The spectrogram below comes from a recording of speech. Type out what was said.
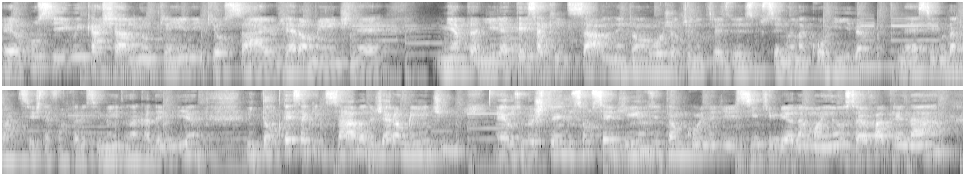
é, eu consigo encaixar ali um treino em que eu saio, geralmente, né? Minha planilha é terça, quinta e sábado, né? Então hoje eu treino três vezes por semana corrida, né? Segunda, quarta e sexta é fortalecimento na academia. Então terça, quinta e sábado, geralmente, é, os meus treinos são cedinhos, então coisa de 5 e meia da manhã eu saio para treinar.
